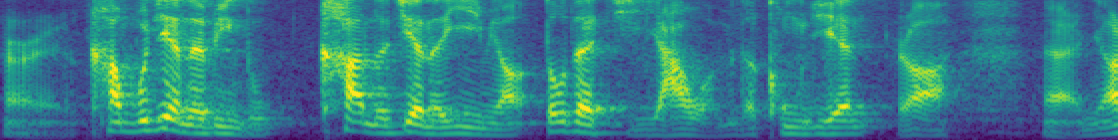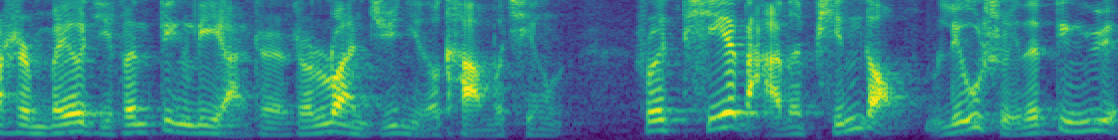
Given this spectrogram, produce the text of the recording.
呃，看不见的病毒，看得见的疫苗，都在挤压我们的空间，是吧？呃，你要是没有几分定力啊，这这乱局你都看不清了。说铁打的频道，流水的订阅，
